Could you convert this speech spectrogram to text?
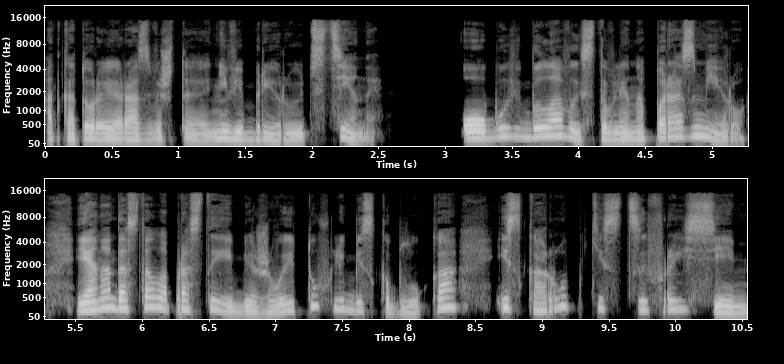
от которой разве что не вибрируют стены. Обувь была выставлена по размеру, и она достала простые бежевые туфли без каблука из коробки с цифрой 7,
